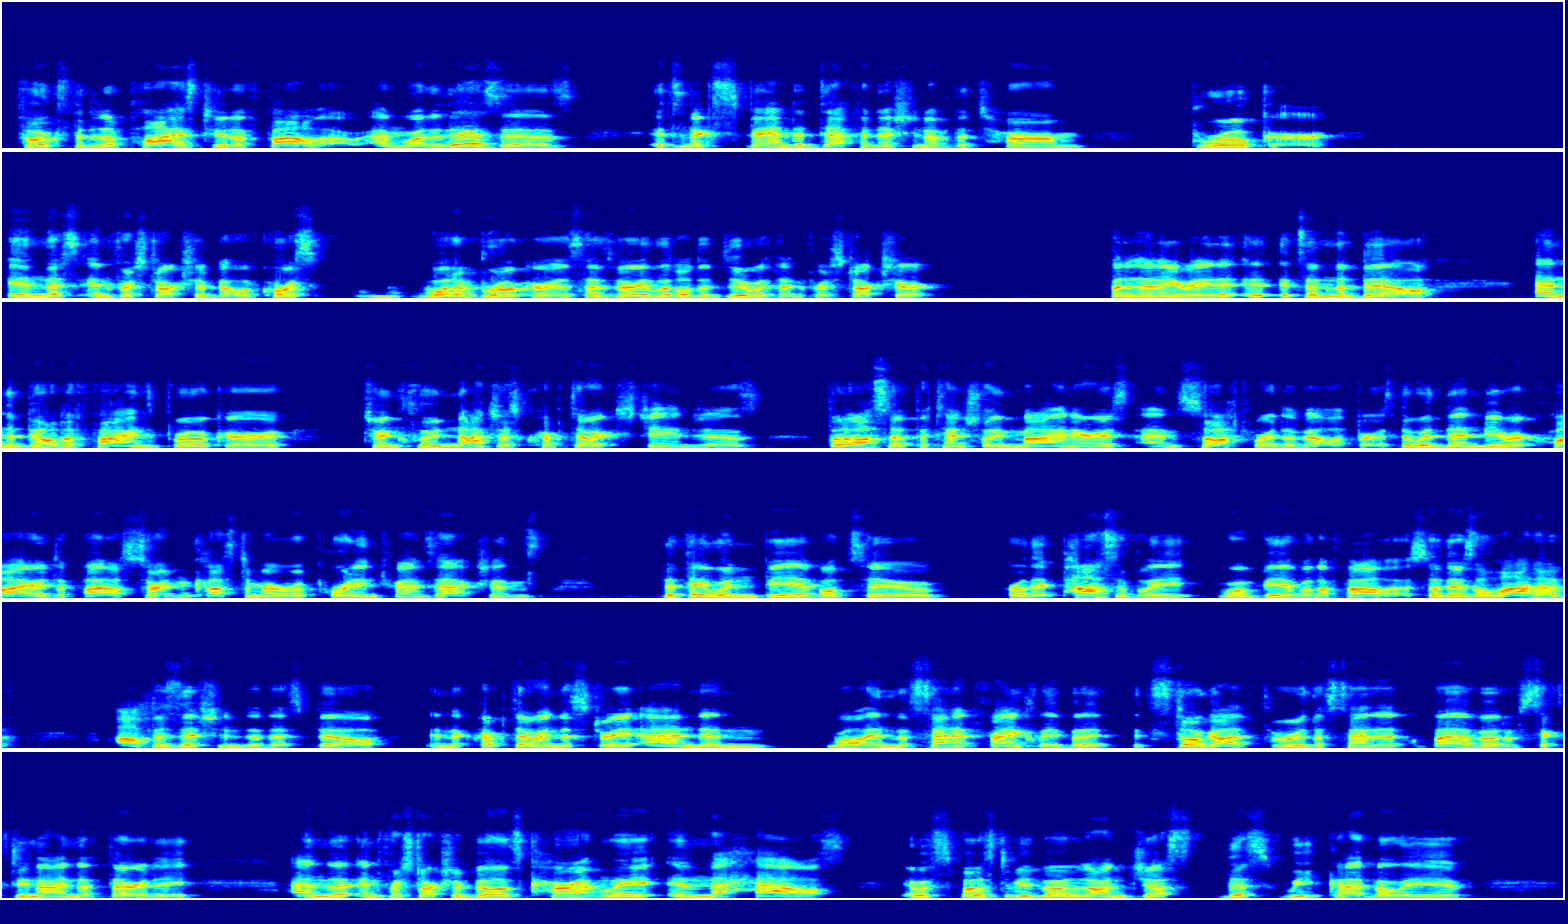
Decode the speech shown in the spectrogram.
folks that it applies to to follow. And what it is is it's an expanded definition of the term broker in this infrastructure bill. Of course, what a broker is has very little to do with infrastructure. But at any rate, it, it's in the bill. And the bill defines broker to include not just crypto exchanges, but also potentially miners and software developers that would then be required to file certain customer reporting transactions that they wouldn't be able to or they possibly won't be able to follow. So there's a lot of opposition to this bill in the crypto industry and in well in the Senate, frankly, but it, it still got through the Senate by a vote of 69 to 30. And the infrastructure bill is currently in the House. It was supposed to be voted on just this week, I believe,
